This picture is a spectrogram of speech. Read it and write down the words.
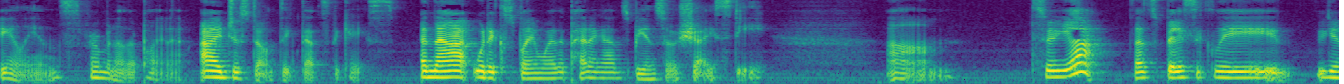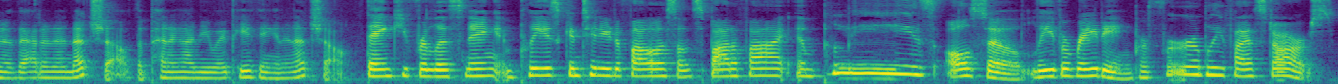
aliens from another planet. I just don't think that's the case. And that would explain why the Pentagon's being so shisty. Um, so, yeah, that's basically, you know, that in a nutshell, the Pentagon UAP thing in a nutshell. Thank you for listening, and please continue to follow us on Spotify, and please also leave a rating, preferably five stars.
